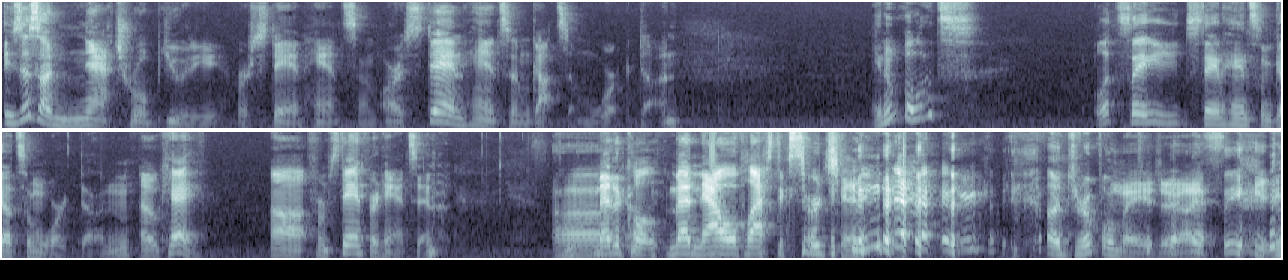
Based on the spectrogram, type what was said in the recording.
Is this a natural beauty for Stan Handsome, or has Stan Handsome got some work done? You know what? Let's let's say Stan Handsome got some work done. Okay. Uh, from Stanford Hanson, Uh, medical, med now a plastic surgeon. a triple major. I see.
